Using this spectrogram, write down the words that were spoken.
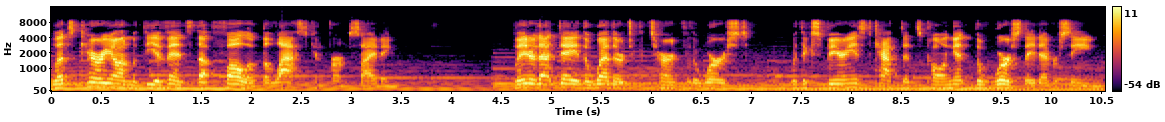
let's carry on with the events that followed the last confirmed sighting. Later that day, the weather took a turn for the worst, with experienced captains calling it the worst they'd ever seen.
